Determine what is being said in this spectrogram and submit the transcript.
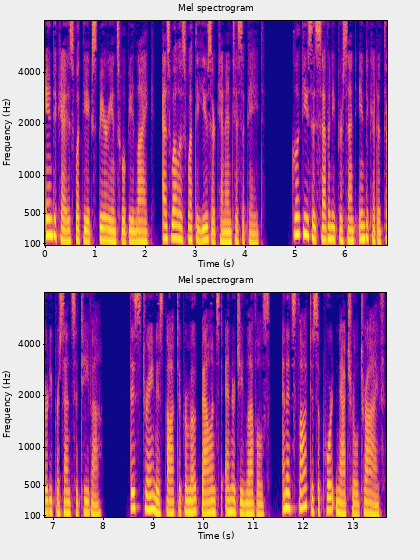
indica is what the experience will be like, as well as what the user can anticipate. Glookies is 70% indica to 30% sativa. This strain is thought to promote balanced energy levels, and it's thought to support natural drive.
